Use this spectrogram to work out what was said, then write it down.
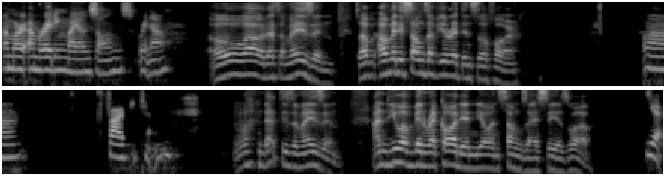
I'm I'm writing my own songs right now. Oh wow, that's amazing! So how many songs have you written so far? Um, five to ten. Well, that is amazing, and you have been recording your own songs, I see as well. Yeah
